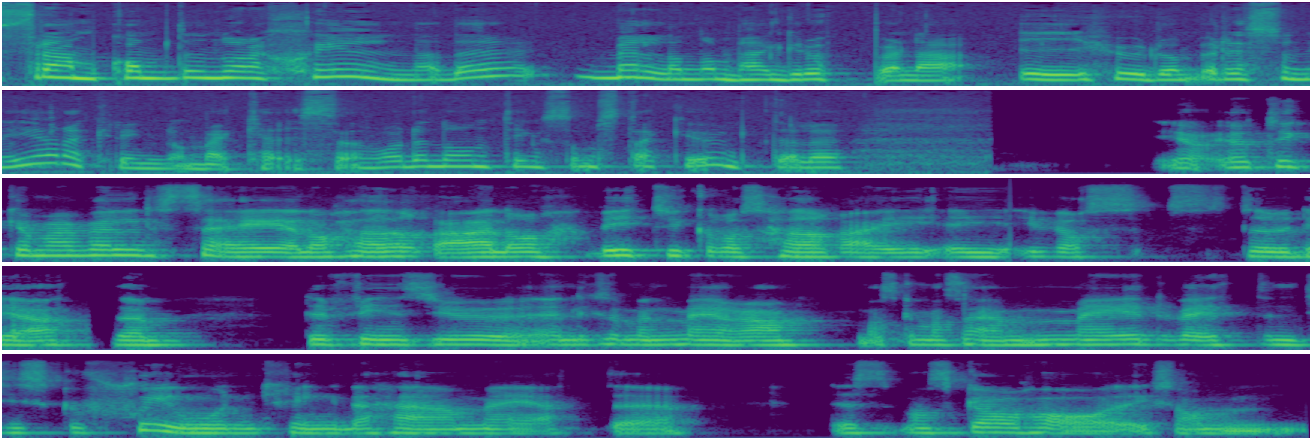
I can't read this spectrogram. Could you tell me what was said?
framkom det några skillnader mellan de här grupperna i hur de resonerar kring de här casen? Var det någonting som stack ut? Eller? Jag, jag tycker man väl se eller höra, eller vi tycker oss höra i, i, i vår studie att eh, det finns ju en, liksom en mera, vad ska man säga, medveten diskussion kring det här med att eh, det, man ska ha liksom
